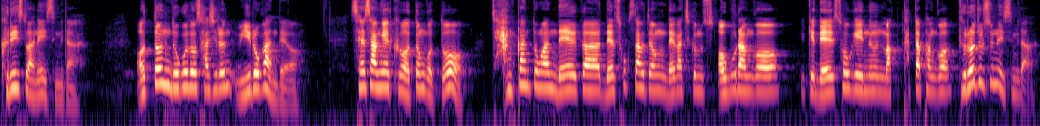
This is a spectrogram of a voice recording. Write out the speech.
그리스도 안에 있습니다. 어떤 누구도 사실은 위로가 안 돼요. 세상의 그 어떤 것도 잠깐 동안 내가 내 속사정, 내가 지금 억울한 거, 이렇게 내 속에 있는 막 답답한 거 들어줄 수는 있습니다.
